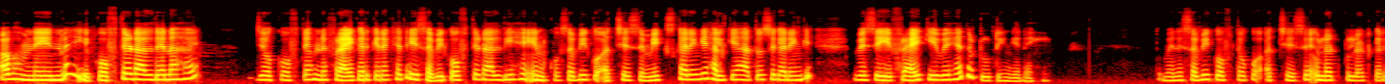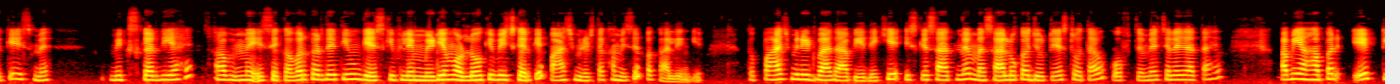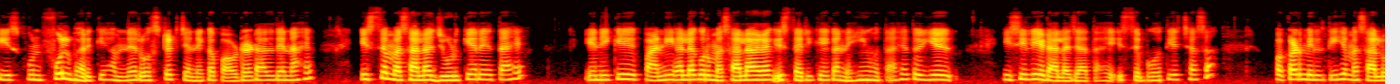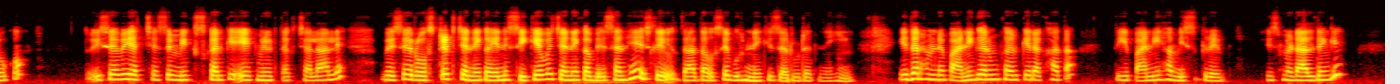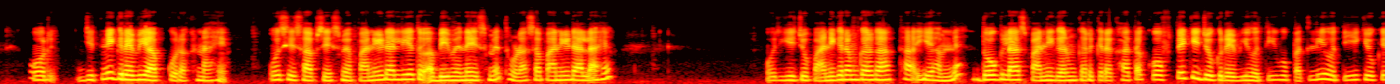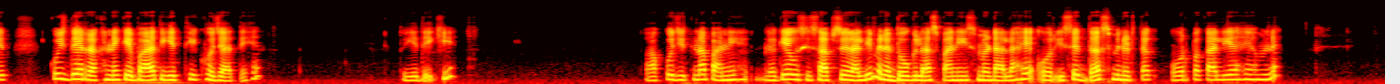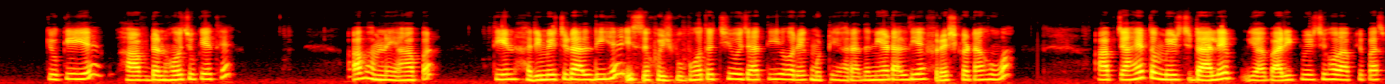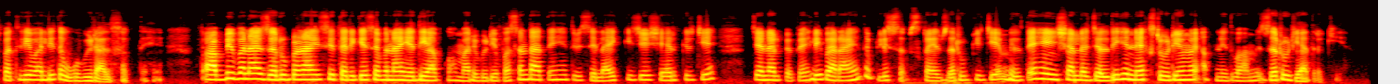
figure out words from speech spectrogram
अब हमने इनमें ये कोफ्ते डाल देना है। जो कोफ्ते हमने फ्राई करके रखे थे, ये सभी कोफ्ते डाल दिए हैं। इनको सभी को अच्छे से मिक्स करेंगे, हल्के हाथों से करेंगे। वैसे ये फ्राई किए हुए हैं तो टूटेंगे नहीं। तो मैंने सभी कोफ्तों को अच्छे से उलट पुलट करके इसमें मिक्स कर दिया है। अब मैं इसे कवर कर देती हूँ गैस की फ्लेम मीडियम और लो के बीच करके पाँच मिनट तक हम इसे पका लेंगे। तो पाँच मिनट बाद आप ये देखिए, इसके साथ में मसालों का जो टेस्ट होता है वो कोफ्ते में चले जाता है। अब यहाँ पर एक टीस्पून फुल भर के हमने रोस्टेड चने का पाउडर डाल देना है। इससे मसाला जुड़ के रहता है, यानी कि पानी अलग और मसाला अलग इस तरीके का नहीं होता है तो ये इसीलिए डाला जाता है। इससे बहुत ही अच्छा सा पकड़ मिलती है मसालों को। तो इसे भी अच्छे से मिक्स करके एक मिनट तक चला लें। वैसे रोस्टेड चने का यानी सीखे हुए चने का बेसन है, इसलिए ज़्यादा उसे भुनने की ज़रूरत नहीं। इधर हमने पानी गर्म करके रखा था तो ये पानी हम इस ग्रेव इसमें डाल देंगे और जितनी ग्रेवी आपको रखना है, उस हिसाब से इसमें पानी डालिए। तो अभी मैंने इसमें थोड़ा सा पानी डाला है और ये जो पानी गर्म कर रखा था, ये हमने दो गिलास पानी गर्म करके रखा था। कोफ्ते की जो ग्रेवी होती है, वो पतली होती है, क्योंकि कुछ देर रखने के बाद ये थिक हो जाते हैं। तो ये देखिए। आपको जितना पानी लगे उस हिसाब से डालिए। मैंने दो गिलास पानी इसमें डाला है और इसे दस मिनट तक और पका लिया है हमने। क्योंकि ये हाफ़ डन हो चुके थे। अब हमने यहाँ पर तीन हरी मिर्च डाल दी है। इससे खुशबू बहुत अच्छी हो जाती है और एक मुट्ठी हरा धनिया डाल दिया फ्रेश कटा हुआ। आप चाहें तो मिर्च डालें या बारीक मिर्च हो आपके पास पतली वाली तो वो भी डाल सकते हैं। तो आप भी बनाएँ, ज़रूर बनाएँ, इसी तरीके से बनाएँ। यदि आपको हमारे वीडियो पसंद आते हैं तो इसे लाइक कीजिए, शेयर कीजिए। चैनल पर पहली बार आए हैं तो प्लीज़ सब्सक्राइब ज़रूर कीजिए। मिलते हैं इंशाल्लाह जल्दी ही नेक्स्ट वीडियो में। अपनी दुआ में ज़रूर याद रखिए।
